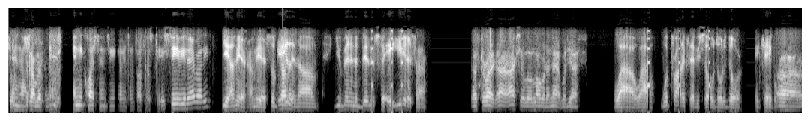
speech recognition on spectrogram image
Sure. and uh, Okay, I'm listening. Any questions you know, you can talk to Steve. Steve, you there, buddy? Yeah, I'm here. I'm here. So, Galen, um, you've been in the business for eight years, huh? That's correct. Uh, actually, a little longer than that, but yes. Wow, wow. What products have you sold door to door in cable? Uh,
